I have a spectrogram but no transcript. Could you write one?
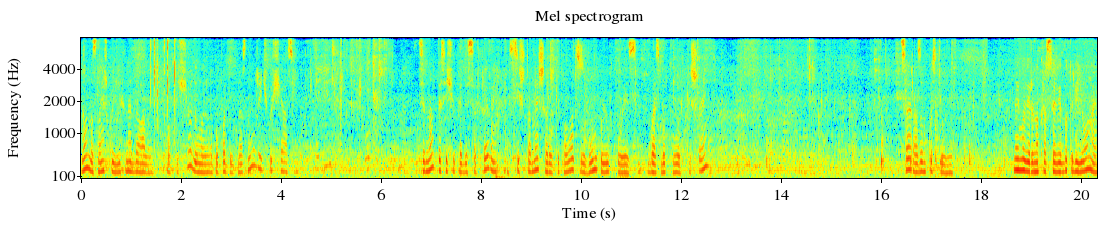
Ну, на знижку їх не дали. Поки що, думаю, вони попадуть на знижечку з часом. Ціна 1050 гривень. Ось ці штани широкий палац з гумкою в поясі, без бокових кишень. Це разом в костюмі. Неймовірно красиві ботильйони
